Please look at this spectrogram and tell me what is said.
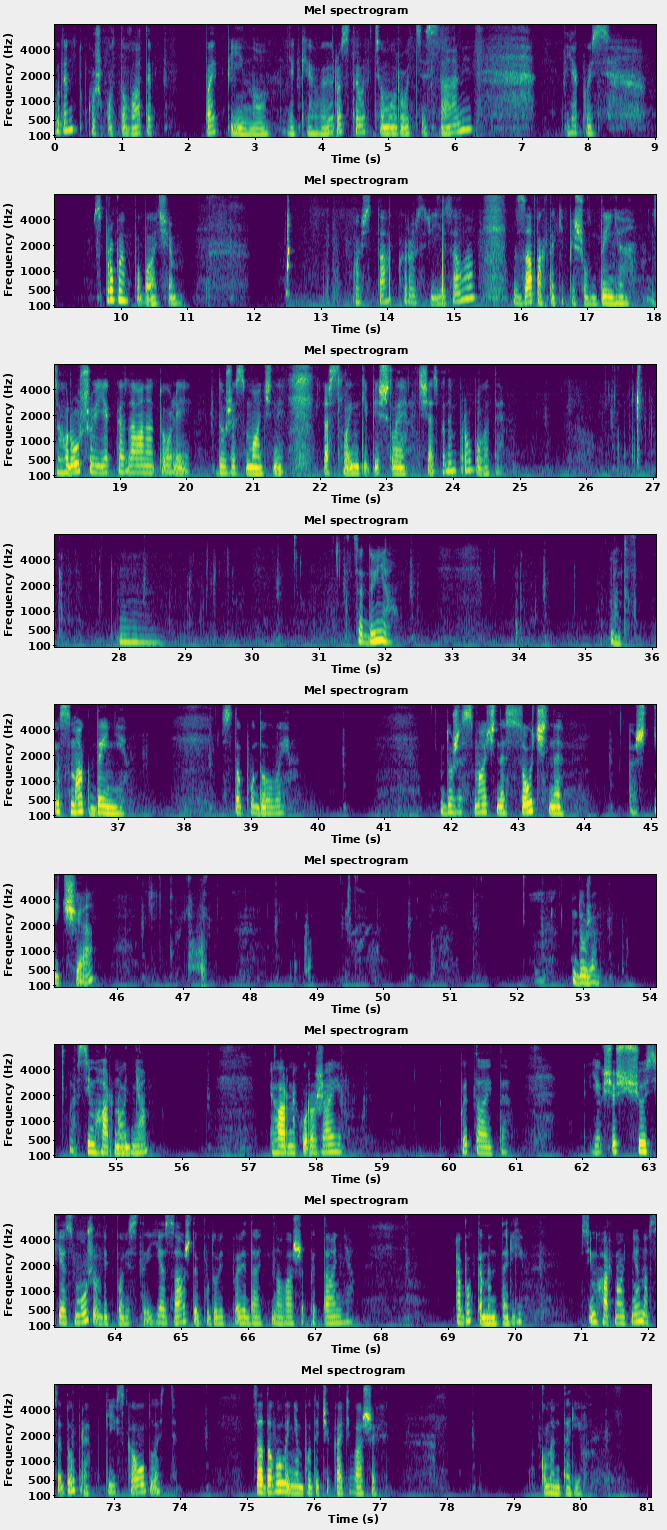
Будемо також готувати пепіно, яке виростили в цьому році самі. Якось спробуємо побачимо. Ось так розрізала. Запах такий пішов диня з грушею, як казав Анатолій. Дуже смачний. Аж слинки пішли. Зараз будемо пробувати. Це диня. От смак дині. Стопудовий. Дуже смачне, сочне, аж тіче. Дуже. Всім гарного дня, гарних урожаїв. Питайте. Якщо щось я зможу відповісти, я завжди буду відповідати на ваше питання або коментарі. Всім гарного дня, на все добре, Київська область. Задоволенням буде чекати ваших коментарів.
